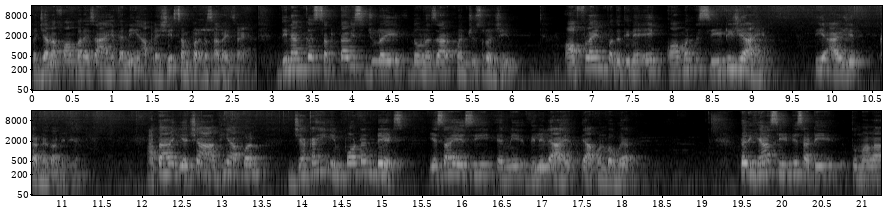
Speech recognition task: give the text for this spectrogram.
तर ज्याला फॉर्म भरायचा आहे त्यांनी आपल्याशी संपर्क साधायचा आहे. दिनांक सत्तावीस जुलै दोन हजार पंचवीस रोजी ऑफलाईन पद्धतीने एक कॉमन सी ई टी जी आहे ती आयोजित करण्यात आलेली आहे. आता याच्या आधी आपण ज्या काही important dates S I A C यांनी दिलेल्या आहेत त्या आपण बघूयात. तर ह्या सी ई टीसाठी तुम्हाला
